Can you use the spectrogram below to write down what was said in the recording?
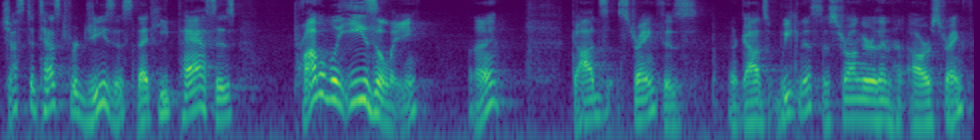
just a test for Jesus that he passes probably easily, right? God's strength is, or God's weakness is stronger than our strength.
